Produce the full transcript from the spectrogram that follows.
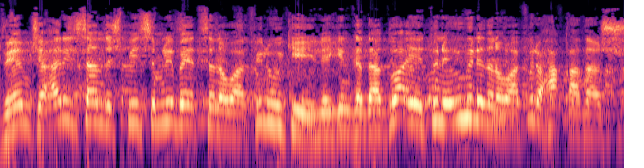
دویم چې هر انسان د شپې سملی باید سنوافل وکړي لیکن کدا دوه آیتونه ویلې د نوافل حق ادا شي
